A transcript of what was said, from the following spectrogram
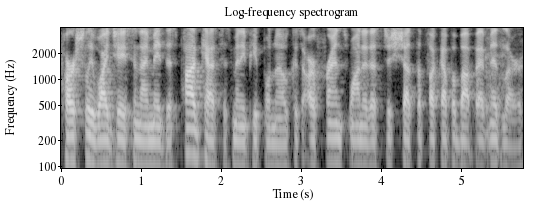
partially why Jason and I made this podcast, as many people know, because our friends wanted us to shut the fuck up about Bette Midler.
